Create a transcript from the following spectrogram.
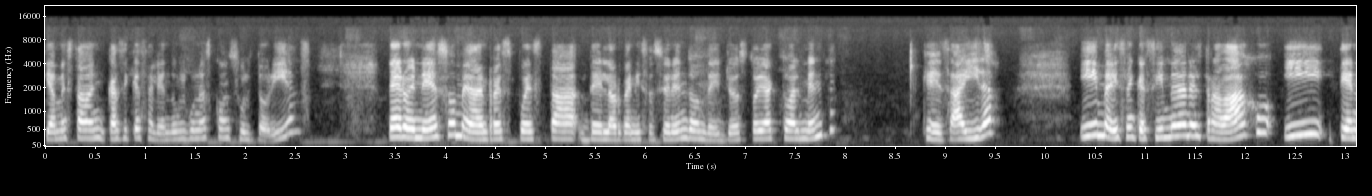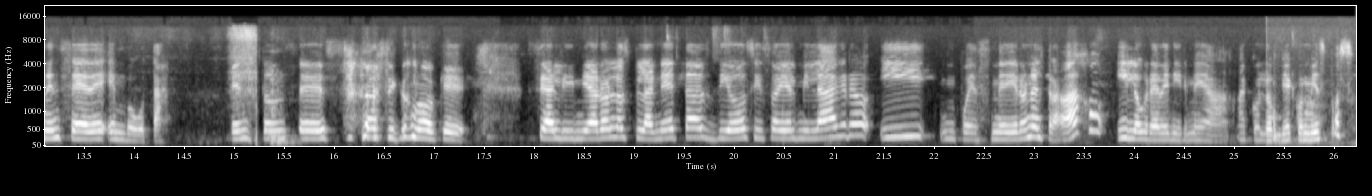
ya me estaban casi que saliendo algunas consultorías, pero en eso me dan respuesta de la organización en donde yo estoy actualmente, que es AIDA, y me dicen que sí me dan el trabajo y tienen sede en Bogotá. Entonces, así como que se alinearon los planetas, Dios hizo ahí el milagro y pues me dieron el trabajo y logré venirme a, Colombia con mi esposo.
